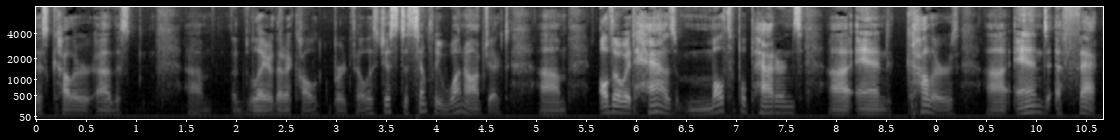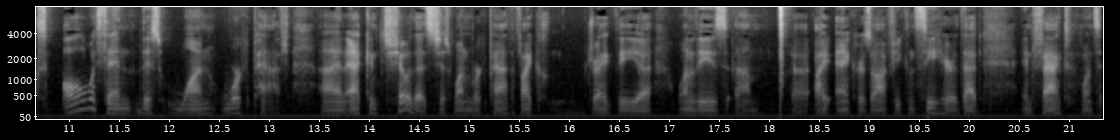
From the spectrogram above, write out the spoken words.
this color, uh, this um, layer that I call bird fill is just simply one object. Um, although it has multiple patterns uh, and colors uh, and effects all within this one work path. Uh, and I can show that it's just one work path. If I drag the uh, one of these um, uh, anchors off, you can see here that in fact, once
